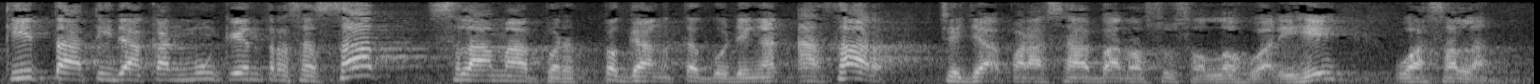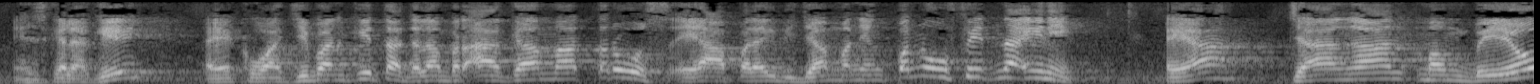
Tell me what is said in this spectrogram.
kita tidak akan mungkin tersesat selama berpegang teguh dengan asar jejak para sahabat Rasulullah SAW. Ya, sekali lagi, eh, kewajiban kita dalam beragama terus, ya apalagi di zaman yang penuh fitnah ini, ya jangan membeo,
